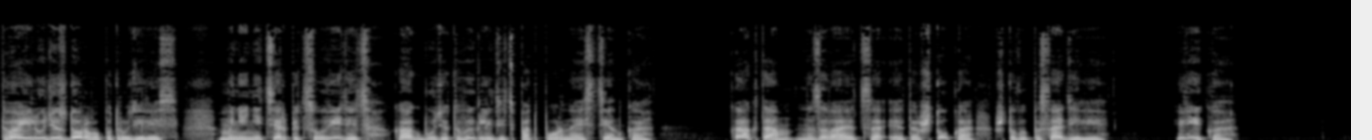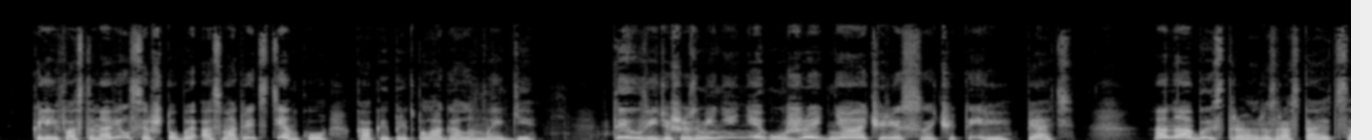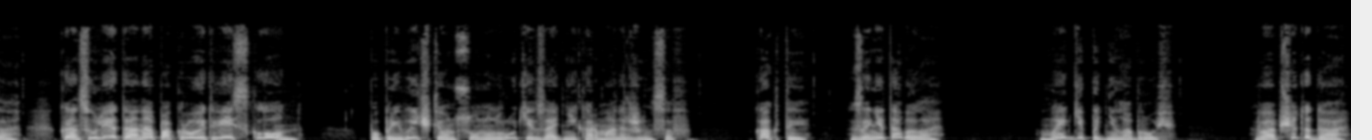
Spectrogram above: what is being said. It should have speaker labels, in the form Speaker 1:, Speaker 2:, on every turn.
Speaker 1: Твои люди здорово потрудились. Мне не терпится увидеть, как будет выглядеть подпорная стенка. Как там называется эта штука, что вы посадили? Вика. Клифф остановился, чтобы осмотреть стенку, как и предполагала Мэгги. Ты увидишь изменения уже дня через четыре-пять. Она быстро разрастается. К концу лета она покроет весь склон. По привычке он сунул руки в задние карманы джинсов. «Как ты? Занята была?» Мэгги подняла бровь. «Вообще-то да.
